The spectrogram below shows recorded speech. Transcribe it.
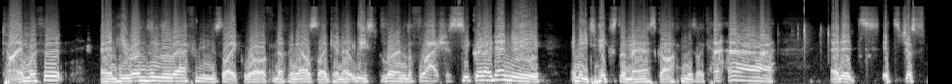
time with it. And he runs into the bathroom and he's like, "Well, if nothing else, I can at least learn the Flash's secret identity." And he takes the mask off and he's like, "Ha ha!" And it's it's just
